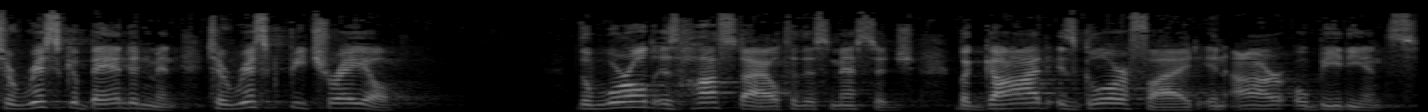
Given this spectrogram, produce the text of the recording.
to risk abandonment, to risk betrayal. The world is hostile to this message, but God is glorified in our obedience.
